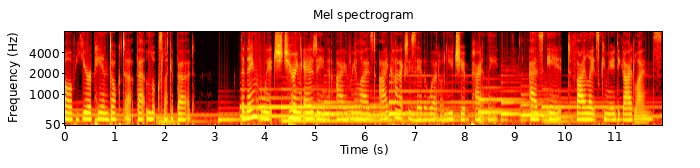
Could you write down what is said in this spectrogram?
of European doctor that looks like a bird. The name of which, during editing, I realised I can't actually say the word on YouTube apparently, as it violates community guidelines.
